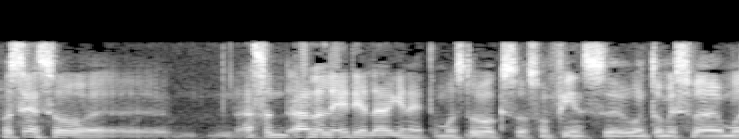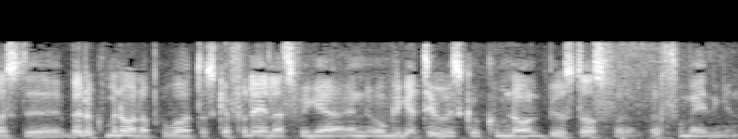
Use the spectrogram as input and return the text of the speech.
Och sen så, eh, alltså alla lediga lägenheter måste också, som finns eh, runt om i Sverige, måste, både kommunala och privata, ska fördelas via en obligatorisk och kommunal bostadsförmedlingen.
